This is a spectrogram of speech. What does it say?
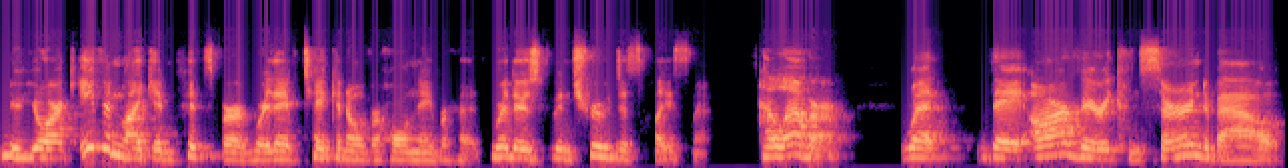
New York, even like in Pittsburgh, where they've taken over whole neighborhoods, where there's been true displacement. However, what they are very concerned about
